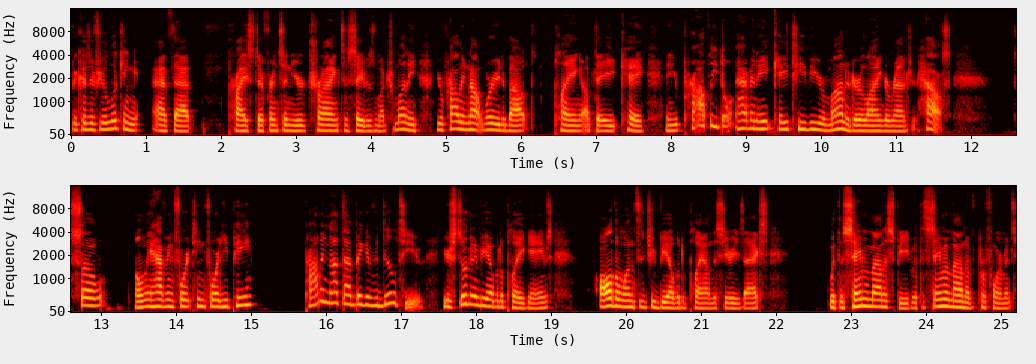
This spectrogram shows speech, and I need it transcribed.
Because if you're looking at that price difference and you're trying to save as much money, you're probably not worried about playing up to 8K, and you probably don't have an 8K TV or monitor lying around your house. So, only having 1440p, probably not that big of a deal to you. You're still going to be able to play games, all the ones that you'd be able to play on the Series X, with the same amount of speed, with the same amount of performance.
